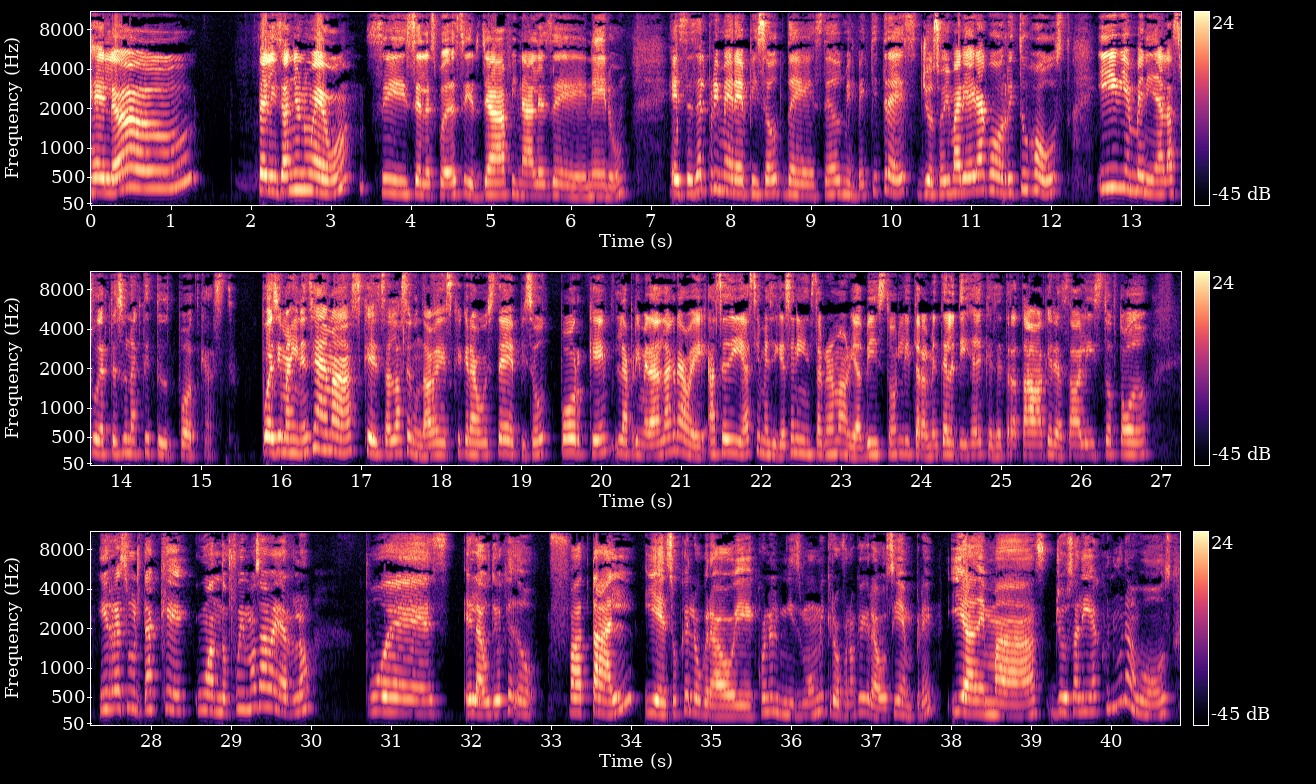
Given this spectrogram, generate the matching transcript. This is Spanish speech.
Hello. Feliz año nuevo, si se les puede decir ya a finales de enero. Este es el primer episodio de este 2023. Yo soy María Iragorri, tu host, y bienvenida a La Suerte es una actitud podcast. Pues imagínense además que esta es la segunda vez que grabo este episodio porque la primera la grabé hace días. Si me sigues en Instagram me habrías visto. Literalmente les dije de qué se trataba, que ya estaba listo todo. Y resulta que cuando fuimos a verlo, pues el audio quedó fatal y eso que lo grabé con el mismo micrófono que grabo siempre. Y además yo salía con una voz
